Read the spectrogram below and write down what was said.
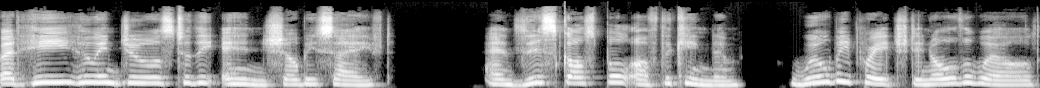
But he who endures to the end shall be saved. And this gospel of the kingdom will be preached in all the world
